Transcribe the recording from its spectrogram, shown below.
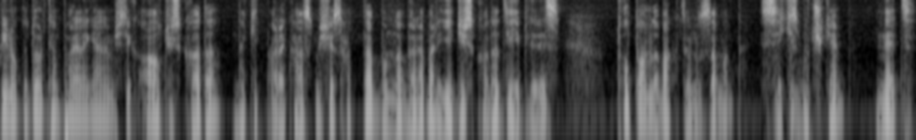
1.4'ten parayla gelmiştik 600k'da nakit para kasmışız. Hatta bununla beraber 700k'da diyebiliriz. Toplamda baktığımız zaman 8.5M net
